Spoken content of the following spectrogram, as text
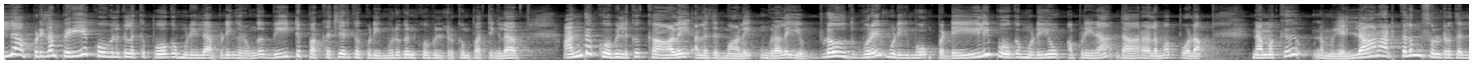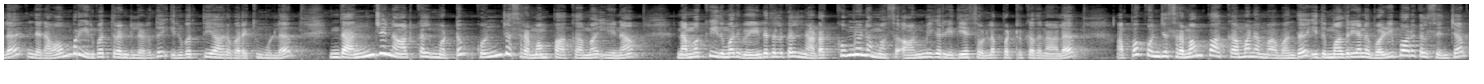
இல்லை அப்படிலாம் பெரிய கோவில்களுக்கு போக முடியல அப்படிங்கிறவங்க வீட்டு பக்கத்தில் இருக்கக்கூடிய முருகன் கோவில் இருக்கும் பார்த்தீங்களா அந்த கோவிலுக்கு காலை அல்லது மாலை உங்களால் எவ்வளோ முறை முடியுமோ இப்போ டெய்லி போக முடியும் அப்படின்னா தாராளமாக போகலாம் நமக்கு நம்ம எல்லா நாட்களும் சொல்கிறதில்ல இந்த நவம்பர் இருபத்தி ரெண்டுலேருந்து இருபத்தி ஆறு வரைக்கும் உள்ள இந்த அஞ்சு நாட்கள் மட்டும் கொஞ்சம் சிரமம் பார்க்காம ஏன்னா நமக்கு இது மாதிரி வேண்டுதல்கள் நடக்கும்னு நம்ம ஆன்மீக ரீதியாக சொல்லப்பட்டிருக்கிறதுனால அப்போ கொஞ்சம் சிரமம் பார்க்காம நம்ம வந்து இது மாதிரியான வழிபாடுகள் செஞ்சால்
